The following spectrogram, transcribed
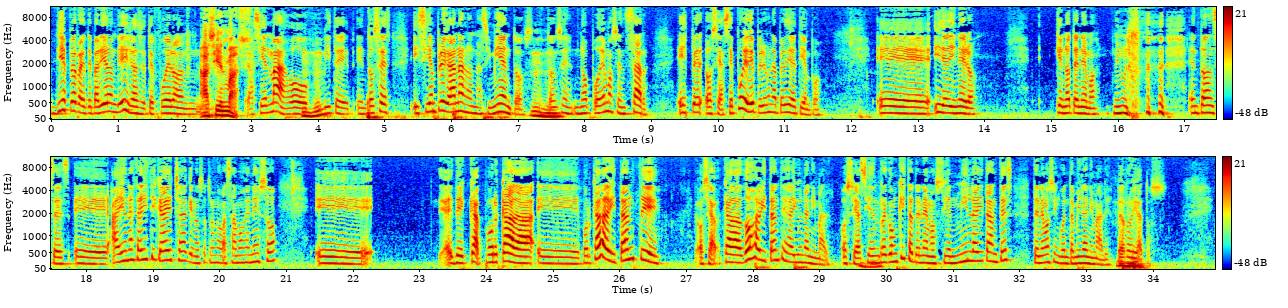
10 perras que te parieron 10 y ya se te fueron... A 100 más. A 100 más. O, uh -huh. ¿viste? Entonces, y siempre ganan los nacimientos. Uh -huh. Entonces, no podemos censar. Es o sea, se puede, pero es una pérdida de tiempo. Eh, y de dinero que no tenemos ninguno. Entonces, eh, hay una estadística hecha que nosotros nos basamos en eso. Eh, de por cada eh, por cada habitante o sea cada dos habitantes hay un animal o sea si en Reconquista tenemos 100.000 habitantes tenemos 50.000 animales perros uh -huh. y gatos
